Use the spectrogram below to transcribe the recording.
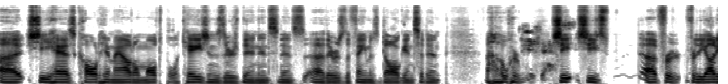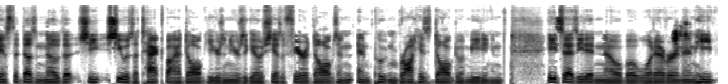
Uh, she has called him out on multiple occasions. There's been incidents. Uh, there was the famous dog incident uh, where yes. she she's uh, for for the audience that doesn't know that she she was attacked by a dog years and years ago. She has a fear of dogs, and and Putin brought his dog to a meeting, and he says he didn't know, but whatever. And then he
